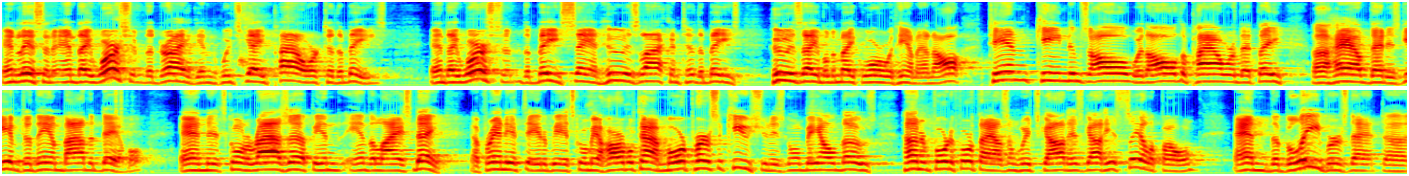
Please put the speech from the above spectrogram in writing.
And listen, and they worship the dragon, which gave power to the beast. And they worship the beast, saying, Who is like unto the beast? Who is able to make war with him? And all ten kingdoms, all with all the power that they uh, have that is given to them by the devil, and it's going to rise up in, in the last day. Now, friend, it, will be, it's going to be a horrible time. More persecution is going to be on those 144,000 which God has got His seal upon, and the believers that uh,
